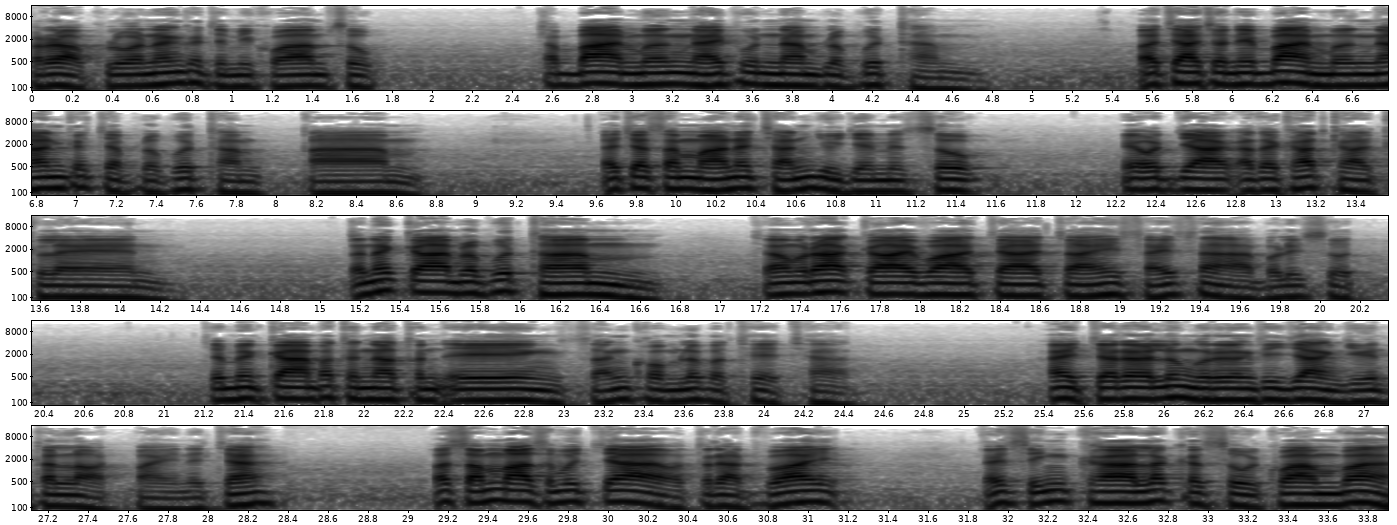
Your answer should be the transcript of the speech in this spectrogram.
ครอบครัวนั้นก็จะมีความสุข ถ้าบ้านเมืองไหนผู้นำประพฤติธรรม ประชาชนในบ้านเมืองนั้นก็จะประพฤติธรรมตาม และจะสมานฉันอยู่เย็นเป็นสุข ไม่อดอยากอัตคัดขาดแคลนดังนั้นการประพฤติธรรมชำระกายวาจาใจให้ใสสะอาดบริสุทธิ์ จะเป็นการพัฒนาตนเองสังคมและประเทศชาติ ให้เจริญรุ่งเรืองที่ยั่งยืนตลอดไปนะจ๊ะ พระสัมมาสัมพุทธเจ้าตรัสไว้ในสิงคาลกสูตรความว่า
